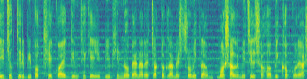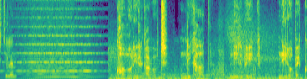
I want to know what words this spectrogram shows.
এই চুক্তির বিপক্ষে কয়েকদিন থেকেই বিভিন্ন ব্যানারে চট্টগ্রামের শ্রমিকরা মশাল মিছিল সহ বিক্ষোভ করে আসছিলেন। খবরের কাগজ নিখাত নির্ভীক, নিরপেক্ষ।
